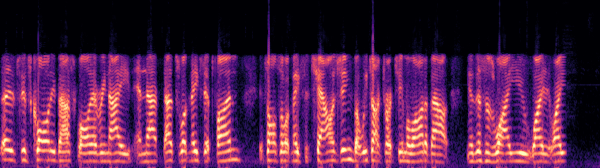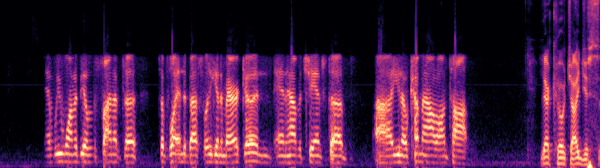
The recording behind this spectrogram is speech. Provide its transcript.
it's, it's quality basketball every night. And that, that's what makes it fun. It's also what makes it challenging. But we talk to our team a lot about, you know, this is why you, why, why, and we want to be able to sign up to, to play in the best league in America and, and have a chance to, uh, you know, come out on top. Yeah, coach, I just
